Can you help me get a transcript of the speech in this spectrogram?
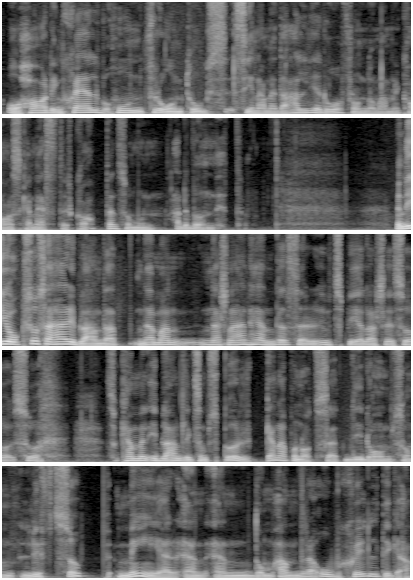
Och Harding själv hon fråntogs sina medaljer då från de amerikanska mästerskapen som hon hade vunnit. Men det är också så här ibland att när, man, när sådana här händelser utspelar sig så, så, så kan väl ibland liksom skurkarna på något sätt bli de som lyfts upp mer än, än de andra oskyldiga.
